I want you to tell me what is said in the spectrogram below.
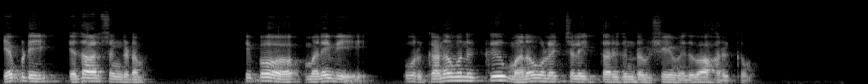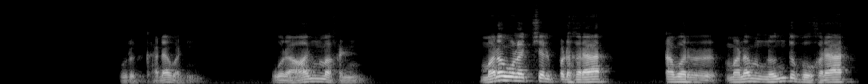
எப்படி? எதால் சங்கடம்? இப்போ மனைவி ஒரு கணவனுக்கு மன உளைச்சலை தருகின்ற விஷயம் எதுவாக இருக்கும்? ஒரு கணவன் ஒரு ஆண்மகன் மன உளைச்சல் படுகிறார். அவர் மனம் நொந்து போகிறார்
